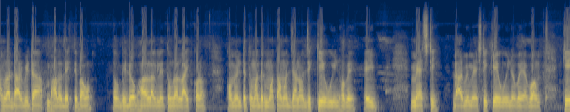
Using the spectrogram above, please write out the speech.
আমরা ডার্বিটা ভালো দেখতে পাবো। তো ভিডিও ভালো লাগলে তোমরা লাইক করো। কমেন্টে তোমাদের মতামত জানাও যে কে উইন হবে এই ম্যাচটি, ডার্বি ম্যাচটি কে উইন হবে এবং কে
